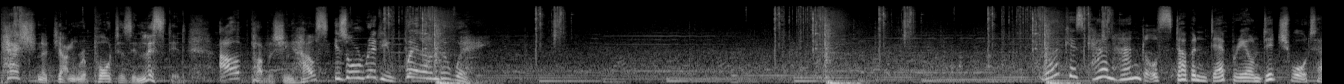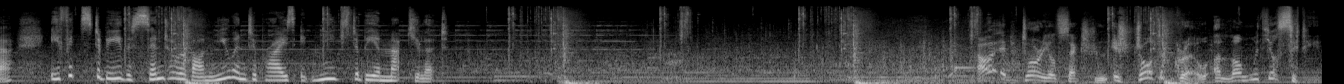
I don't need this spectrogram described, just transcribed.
passionate young reporters enlisted, our publishing house is already well underway. Workers can handle stubborn debris on ditchwater. If it's to be the centre of our new enterprise, it needs to be immaculate. Our editorial section is sure to grow along with your city.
